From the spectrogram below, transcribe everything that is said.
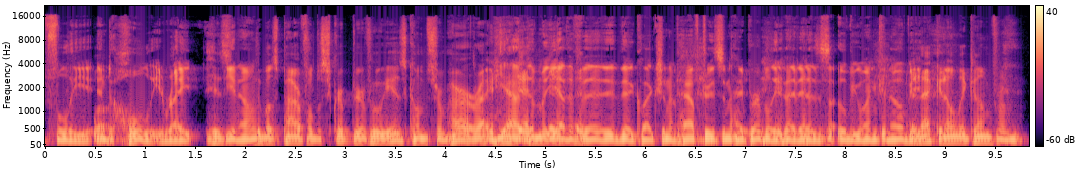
fully and wholly, right? His, you know, the most powerful descriptor of who he is comes from her, right? Yeah, the, yeah, the, the the collection of half truths and hyperbole that is Obi Wan Kenobi. and that can only come from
